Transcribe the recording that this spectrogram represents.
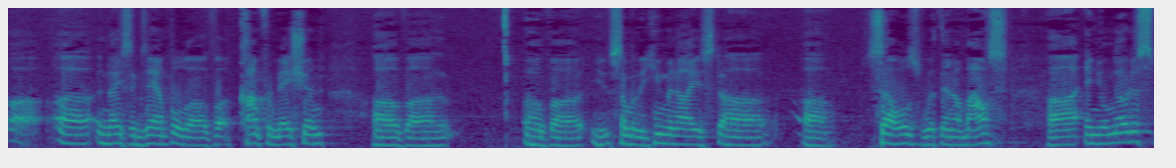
a, a nice example of uh, confirmation of, uh, of uh, some of the humanized uh, uh, cells within a mouse. Uh, and you'll notice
